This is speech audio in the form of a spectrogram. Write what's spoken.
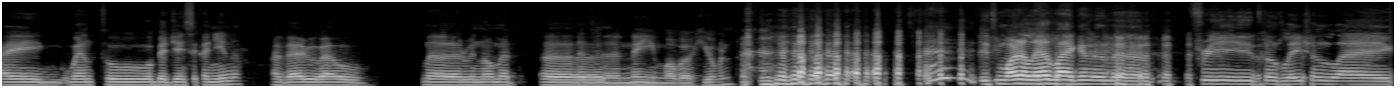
I went to Obediência Canina, a very well uh, renowned. That's Uh, the name of a human. it's more or less like in, in the free translation, like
